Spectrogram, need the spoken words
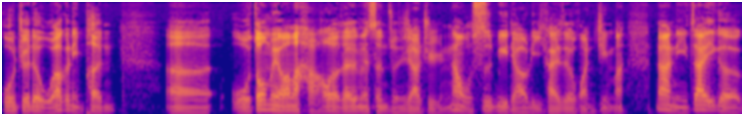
我觉得我要跟你喷，呃，我都没有办法好好的在这边生存下去，那我势必得要离开这个环境嘛。那你在一个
